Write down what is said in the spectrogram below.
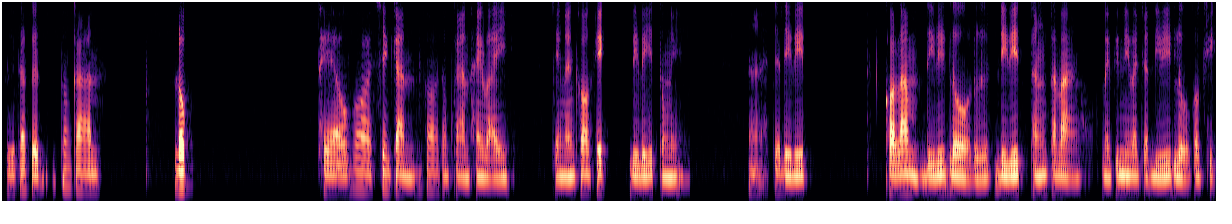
หรือถ้าเกิดต้องการลบแถวก็เช่นกันก็ทำการไฮไลท์ จากนั้นก็คลิก delete ตรงนี้จะ delete คอลัมน์ delete row หรือ delete ทั้งตาราง ในที่นี้เราจะ delete row ก็คลิก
